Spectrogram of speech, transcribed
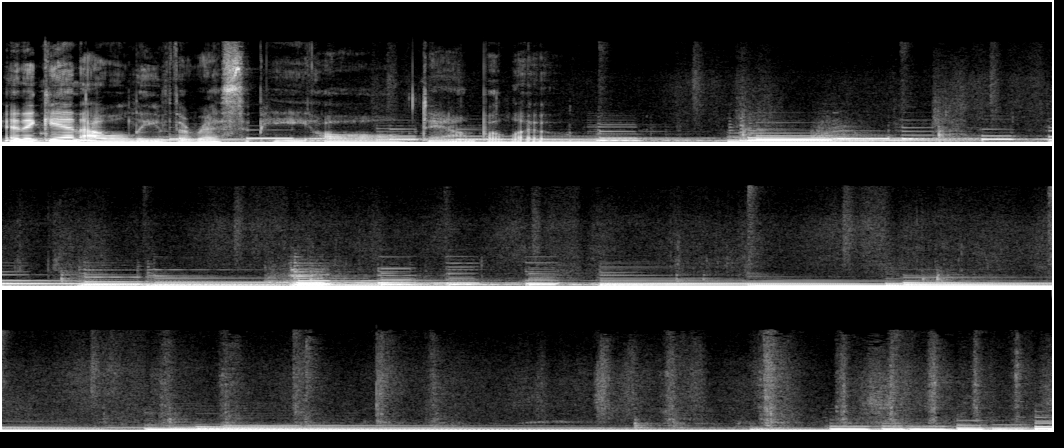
And again, I will leave the recipe all down below. Música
